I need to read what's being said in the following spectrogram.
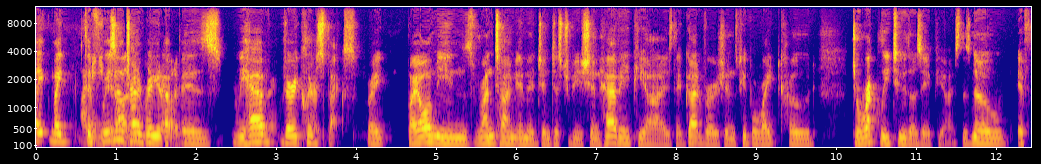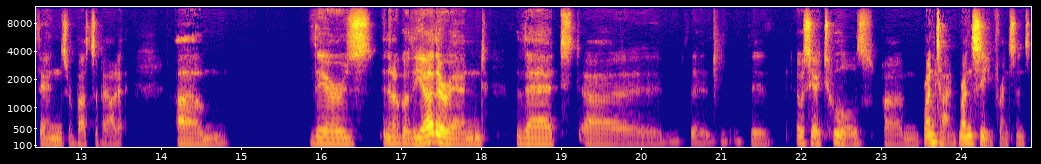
I, my, I the mean, reason I'm trying to bring it up of- is we have very clear specs, right? By all means, runtime image and distribution have APIs, they've got versions, people write code directly to those APIs. There's no if, thens, or buts about it. Um, there's, and then I'll go the other end that uh, the, the OCI tools, um, runtime, runc, for instance,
